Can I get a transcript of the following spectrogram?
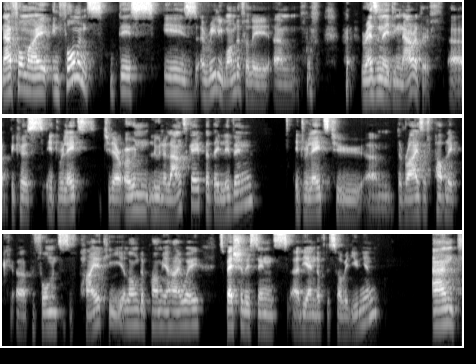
Now, for my informants, this is a really wonderfully um, resonating narrative uh, because it relates to their own lunar landscape that they live in. It relates to um, the rise of public uh, performances of piety along the Pamir Highway, especially since uh, the end of the Soviet Union. And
